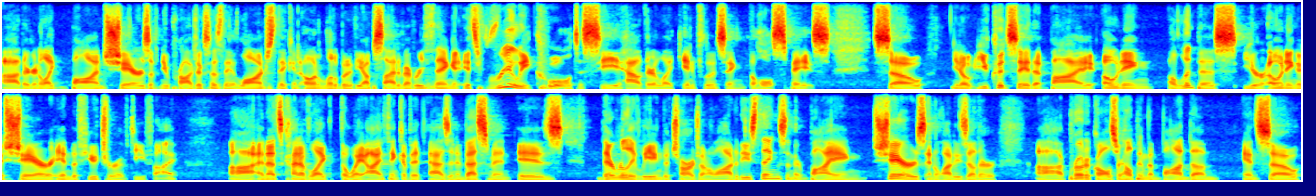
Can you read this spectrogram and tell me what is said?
uh, they're going to like bond shares of new projects as they launch. They can own a little bit of the upside of everything. It's really cool to see how they're like influencing the whole space. So, you know, you could say that by owning Olympus, you're owning a share in the future of DeFi. Uh, and that's kind of like the way I think of it as an investment is they're really leading the charge on a lot of these things and they're buying shares in a lot of these other uh, protocols or helping them bond them and so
